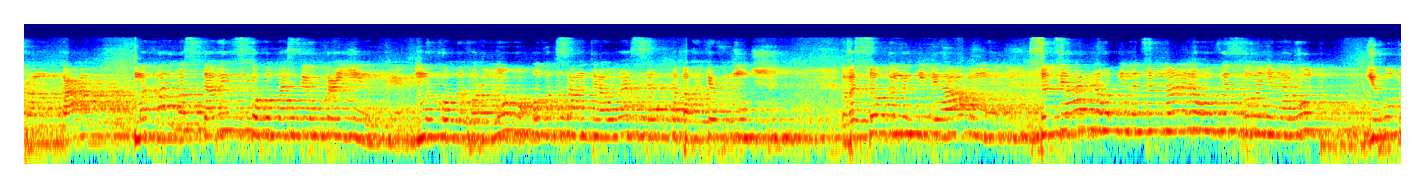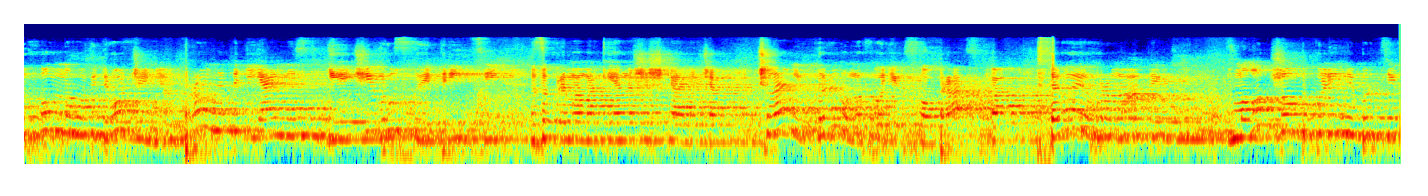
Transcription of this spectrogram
Франка, Михайла Старицького Лесі Українки, Миколи Вороного, Олександра Олеся та багатьох інших. Високими ідеалами соціального і національного визволення народу, його Кирило-Мефодіївського братства, старої громади, молодшого покоління борців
